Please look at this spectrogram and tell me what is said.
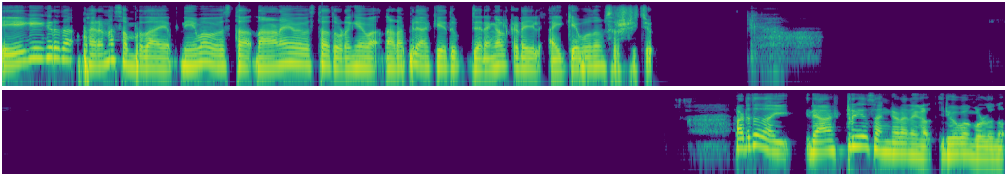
ഏകീകൃത ഭരണ സമ്പ്രദായം, നിയമവ്യവസ്ഥ, നാണയവ്യവസ്ഥ തുടങ്ങിയവ നടപ്പിലാക്കിയതും ജനങ്ങൾക്കിടയിൽ ഐക്യബോധം സൃഷ്ടിച്ചു. അടുത്തതായി രാഷ്ട്രീയ സംഘടനകൾ രൂപം കൊള്ളുന്നു.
